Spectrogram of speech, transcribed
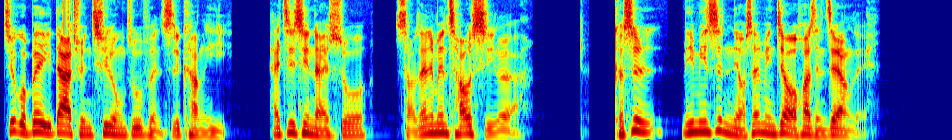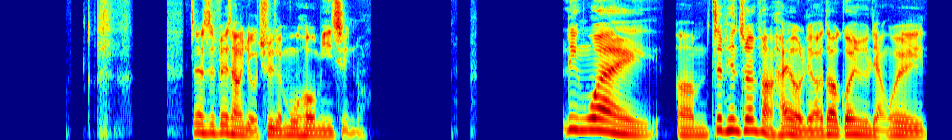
结果被一大群七龙珠粉丝抗议，还寄信来说：“少在那边抄袭了啊！”可是明明是鸟山明叫我画成这样的，真的是非常有趣的幕后秘辛哦。另外，嗯，这篇专访还有聊到关于两位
